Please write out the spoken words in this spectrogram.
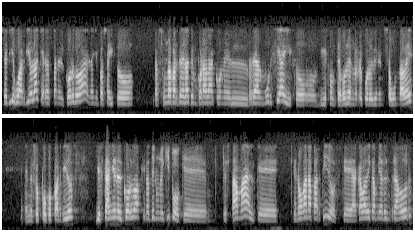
Sergio Guardiola, que ahora está en el Córdoba. El año pasado hizo la segunda parte de la temporada con el Real Murcia, hizo 10-11 goles, no recuerdo bien, en segunda vez, en esos pocos partidos. Y este año en el Córdoba, fíjate, en un equipo que, que está mal, que, que no gana partidos, que acaba de cambiar de entrenador,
